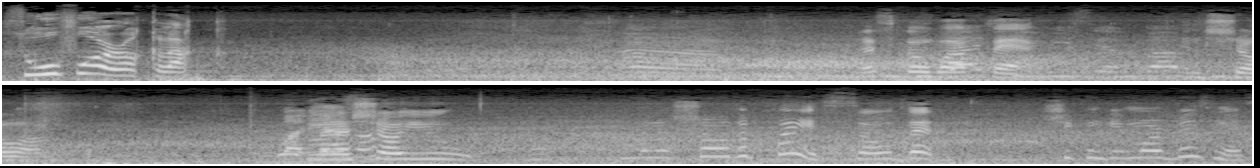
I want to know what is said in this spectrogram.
So four o'clock. Um, let's go walk back and show them. I'm gonna show you. I'm gonna show the place so that she can get more business.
